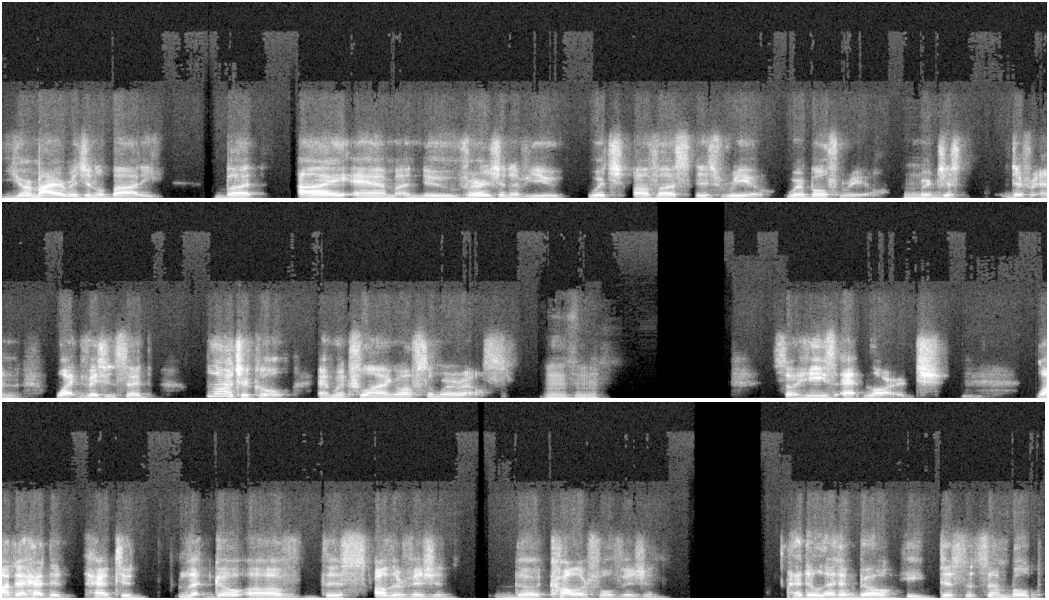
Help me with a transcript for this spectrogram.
you're my original body, but I am a new version of you. Which of us is real? We're both real. We're Mm. just different." And White Vision said, "Logical," and went flying off somewhere else. hmm So he's at large. Wanda had to had to let go of this other vision, the colorful vision. Had to let him go. He disassembled.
